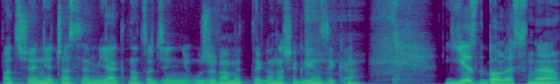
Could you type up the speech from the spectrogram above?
patrzenie czasem, jak na co dzień używamy tego naszego języka? Jest bolesne.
